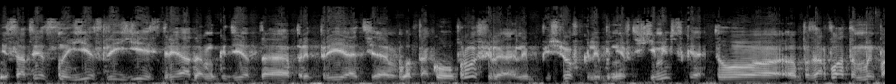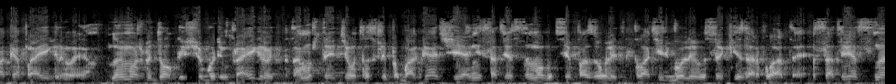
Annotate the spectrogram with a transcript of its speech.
И, соответственно, если есть рядом где-то предприятие вот такого профиля, либо пищевка, либо нефтехимическая, то по зарплатам мы пока проигрываем. Ну и, может быть, долго еще будем проигрывать, потому что эти отрасли побогаче, и они, соответственно, могут себе позволить платить более высокие зарплаты. Соответственно,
